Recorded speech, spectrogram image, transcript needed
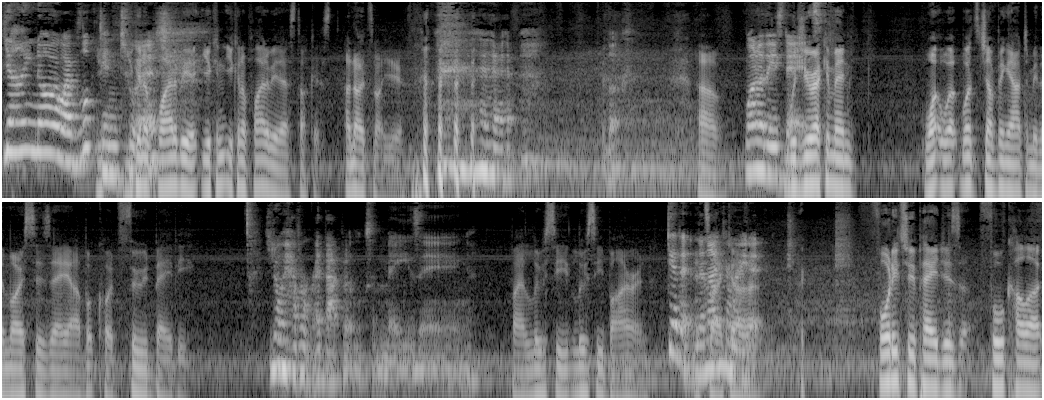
yeah i know i've looked into it. You can it apply to be a, you can you can apply to be their stockist. I know it's not you. look Um, one of these days Would you recommend? What, what what's jumping out to me the most is a uh, book called Food Baby you know i haven't read that but it looks amazing by Lucy Lucy Byron. get it and It's then i can a- read it 42 pages, full color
